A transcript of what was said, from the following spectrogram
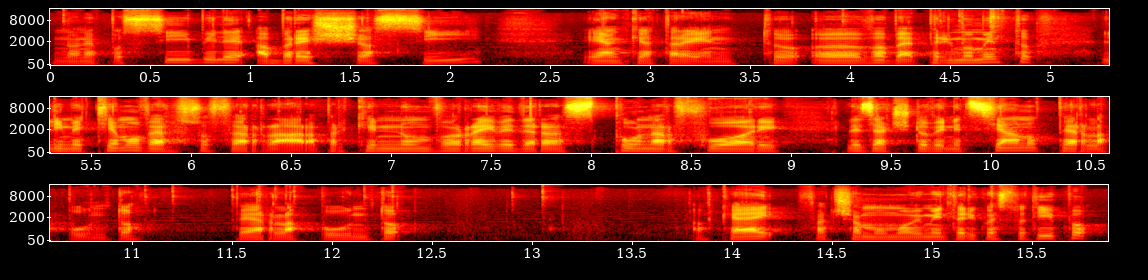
Non è possibile. A Brescia sì e anche a Trento. Uh, vabbè, per il momento li mettiamo verso Ferrara perché non vorrei vedere spawnar fuori l'esercito veneziano per l'appunto. Per l'appunto. Ok, facciamo un movimento di questo tipo.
